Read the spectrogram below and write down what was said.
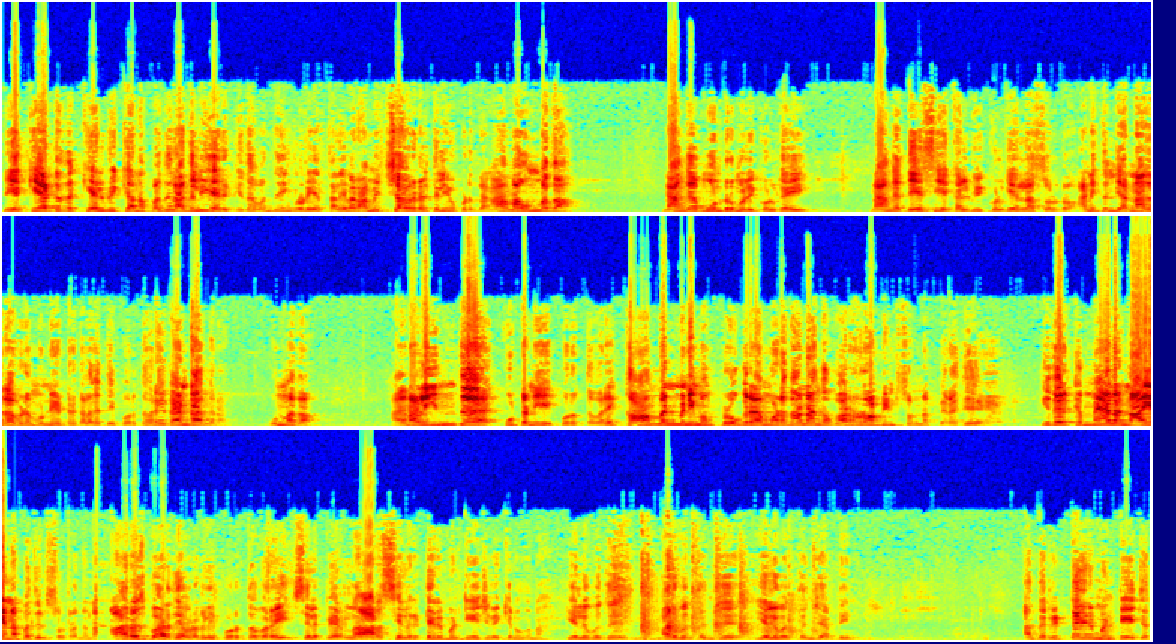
நீங்க கேட்டது கேள்விக்கான பதில் அதுலயே இருக்கு. இதை வந்து எங்களுடைய தலைவர் அமித்ஷா அவர்கள் தெளிவுபடுத்துறாங்க. ஆமா உண்மைதான். நாங்க மூன்று மொழி கொள்கை நாங்க தேசிய கல்விக் கொள்கை எல்லாம் சொல்றோம். அனைத்து இந்திய அண்ணா திராவிட முன்னேற்ற கழகத்தை பொறுத்தவரை வேண்டாங்கிறாங்க. உண்மைதான். அதனால் இந்த கூட்டணியை பொறுத்தவரை காமன் மினிமம் ப்ரோக்ராமோட தான் நாங்க வர்றோம் அப்படின்னு சொன்ன பிறகு இதற்கு மேல நான் என்ன பதில் சொல்றேங்கண்ணா ஆர் எஸ் பாரதி அவர்களை பொறுத்தவரை சில பேர்ல அரசியல் ரிட்டையர்மெண்ட் ஏஜ் வைக்கணுங்கண்ணா. எழுபது அறுபத்தஞ்சு எழுபத்தஞ்சு அப்படின்னு. அந்த ரிட்டையர்மெண்ட் ஏஜை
